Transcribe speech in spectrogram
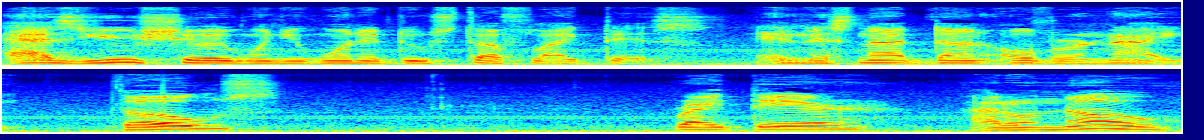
as you should when you want to do stuff like this. And it's not done overnight. Those right there, I don't know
